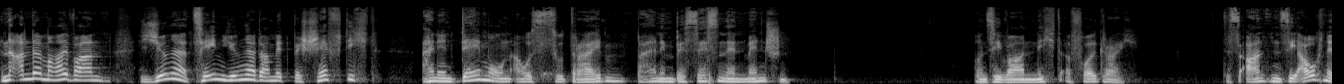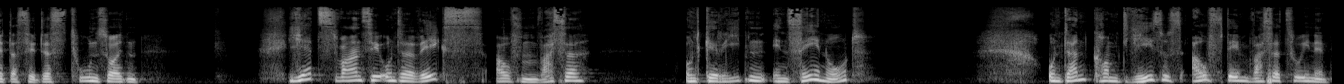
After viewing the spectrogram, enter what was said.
Ein andermal waren Jünger, zehn Jünger damit beschäftigt, einen Dämon auszutreiben bei einem besessenen Menschen. Und sie waren nicht erfolgreich. Das ahnten sie auch nicht, dass sie das tun sollten. Jetzt waren sie unterwegs auf dem Wasser und gerieten in Seenot. Und dann kommt Jesus auf dem Wasser zu ihnen.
